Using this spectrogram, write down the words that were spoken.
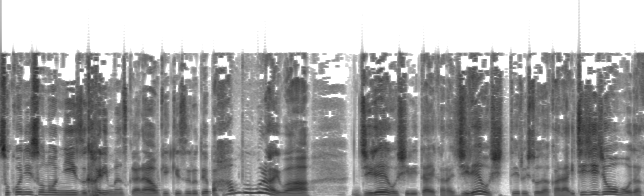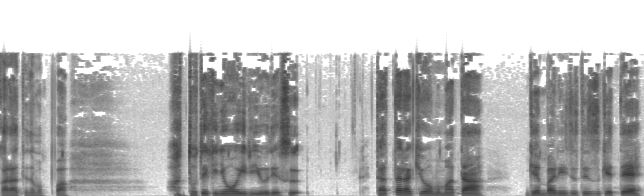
そこにそのニーズがありますからお聞きすると、やっぱ半分ぐらいは事例を知りたいから、事例を知っている人だから、一時情報だからっていうのもやっぱ圧倒的に多い理由です。だったら今日もまた現場に出続けて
